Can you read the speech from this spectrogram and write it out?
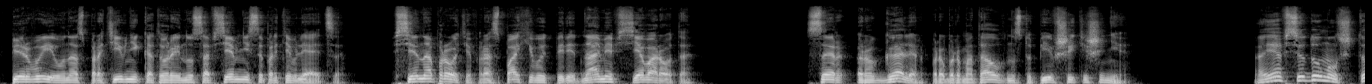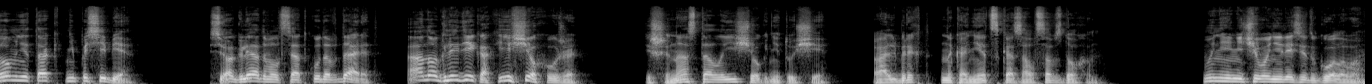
Впервые у нас противник, который ну совсем не сопротивляется. Все напротив распахивают перед нами все ворота». Сэр Рокгалер пробормотал в наступившей тишине. «А я все думал, что мне так не по себе. Все оглядывался, откуда вдарят. А оно, гляди как, еще хуже. Тишина стала еще гнетущей. Альбрехт, наконец, сказал со вздохом. «Мне ничего не лезет в голову,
